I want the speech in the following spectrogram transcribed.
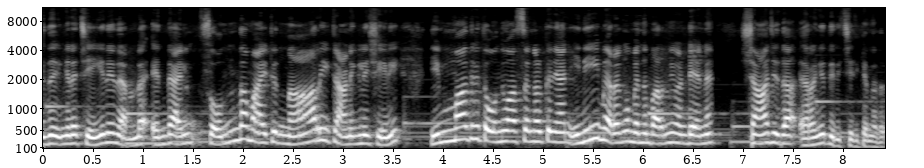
ഇത് ഇങ്ങനെ ചെയ്യുന്നതെന്ന് പറഞ്ഞാൽ എന്തായാലും സ്വന്തമായിട്ട് നാറിയിട്ടാണെങ്കിലും ശരി. ഇമാതിരി തോന്നുവാസങ്ങൾക്ക് ഞാൻ ഇനിയും ഇറങ്ങുമെന്ന് പറഞ്ഞുകൊണ്ട് തന്നെ ഷാജിദ ഇറങ്ങി തിരിച്ചിരിക്കുന്നത്.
